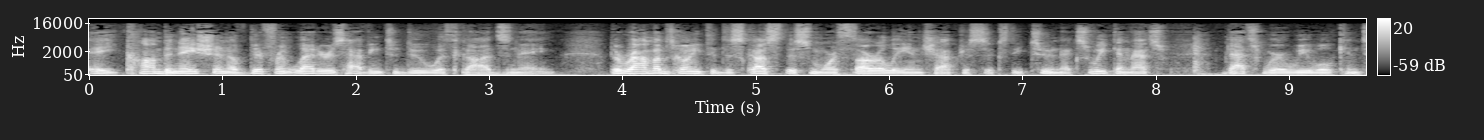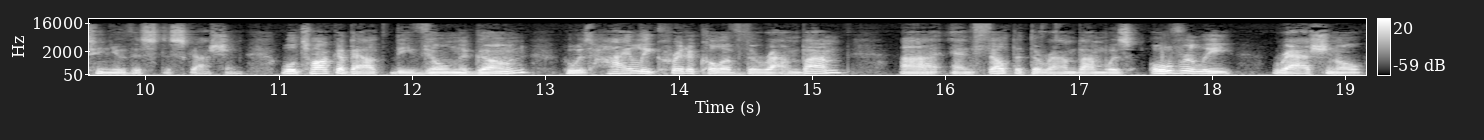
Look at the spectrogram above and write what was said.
a combination of different letters having to do with God's name. The Rambam's going to discuss this more thoroughly in chapter 62 next week, and that's that's where we will continue this discussion. We'll talk about the Vilna Gaon, who was highly critical of the Rambam uh, and felt that the Rambam was overly rational,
